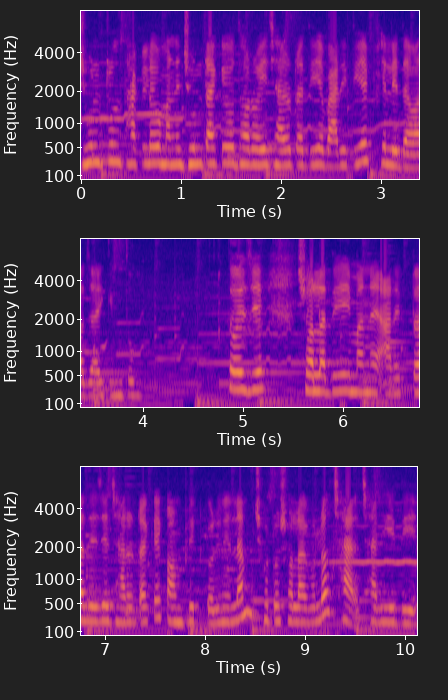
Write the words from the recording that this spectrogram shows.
ঝুল টুল থাকলেও মানে ঝুলটাকেও ধরো এই ঝাড়ুটা দিয়ে বাড়ি দিয়ে ফেলে দেওয়া যায় কিন্তু। তো এই যে শলা দিয়েই মানে আরেকটা যে যে ঝাড়ুটাকে কমপ্লিট করে নিলাম, ছোট শলাগুলো ছাড়িয়ে দিয়ে।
